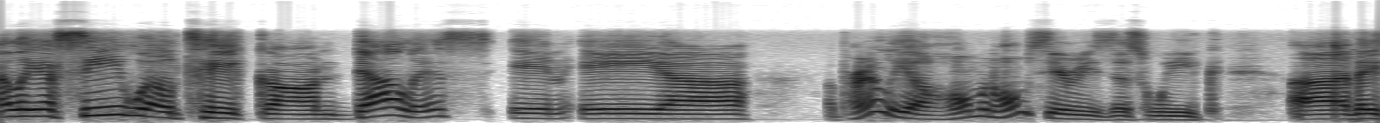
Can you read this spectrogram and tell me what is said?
LAFC will take on Dallas in a uh, apparently a home and home series this week. Uh, they Yeah,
